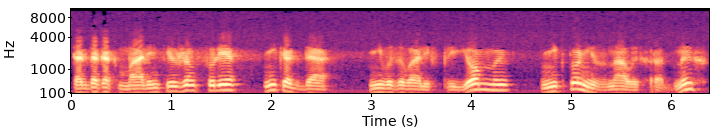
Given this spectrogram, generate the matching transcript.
тогда как маленьких Жансуле никогда не вызывали в приемную, никто не знал их родных,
